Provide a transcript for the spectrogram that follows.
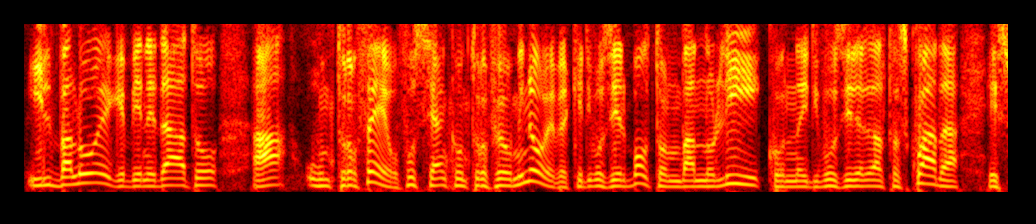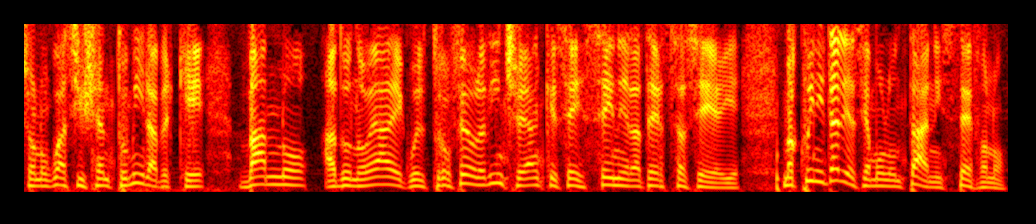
il valore che viene dato a un trofeo, fosse anche un trofeo minore, perché i tifosi del Bolton vanno lì con i tifosi dell'altra squadra e sono quasi 100.000 perché vanno ad onorare quel trofeo da vincere anche se sei nella terza serie. Ma qui in Italia siamo lontani, Stefano.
